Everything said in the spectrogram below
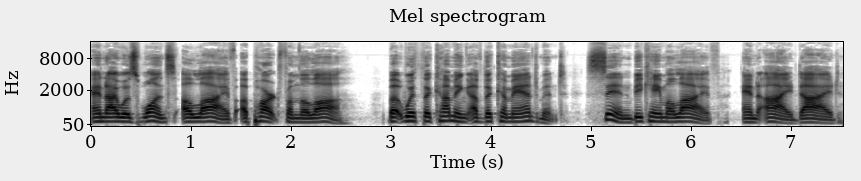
And I was once alive apart from the law. But with the coming of the commandment, sin became alive, and I died.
